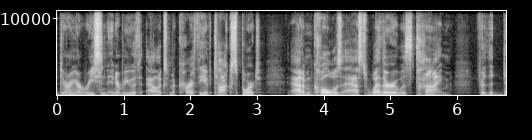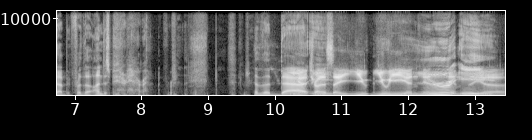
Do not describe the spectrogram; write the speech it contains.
during a recent interview with Alex McCarthy of Talk Sport. Adam Cole was asked whether it was time for the dub, for the Undisputed Era. for the You da- gotta try to say U UE and, UE. the uh,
